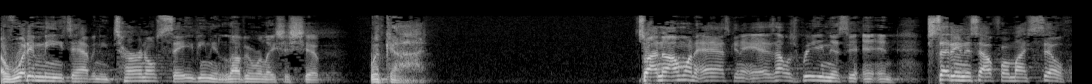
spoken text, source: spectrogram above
of what it means to have an eternal, saving, and loving relationship with God. So I know I want to ask, and as I was reading this and, setting this out for myself,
